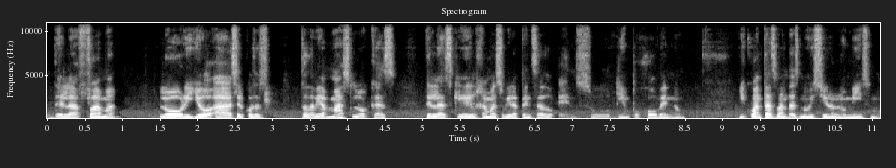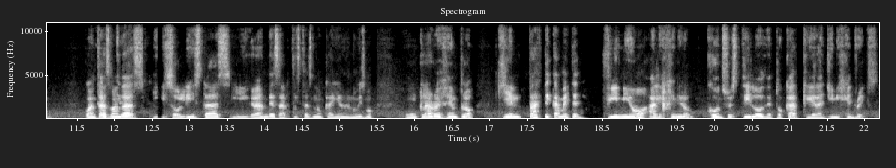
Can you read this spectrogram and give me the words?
de la fama lo orilló a hacer cosas todavía más locas de las que él jamás hubiera pensado en su tiempo joven, ¿no? ¿Y cuántas bandas no hicieron lo mismo? ¿Cuántas bandas y solistas y grandes artistas no cayeron en lo mismo? Un claro ejemplo, quien prácticamente definió al género con su estilo de tocar, que era Jimi Hendrix.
